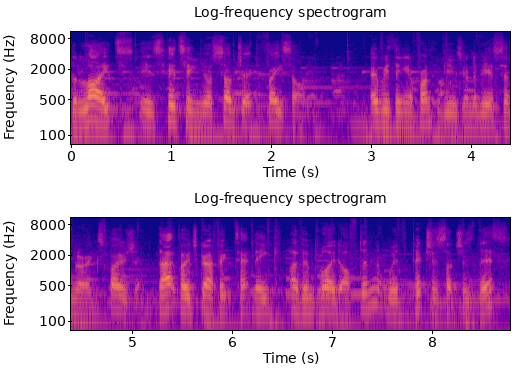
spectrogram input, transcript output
The light is hitting your subject face on. Everything in front of you is going to be a similar exposure. That photographic technique I've employed often with pictures such as this.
